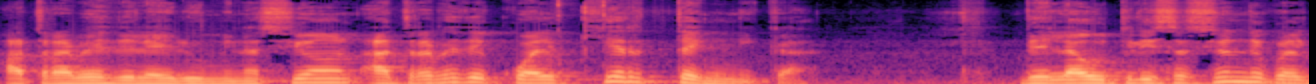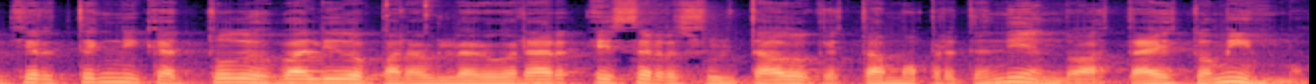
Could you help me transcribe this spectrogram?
a través de la iluminación, a través de cualquier técnica. De la utilización de cualquier técnica, todo es válido para lograr ese resultado que estamos pretendiendo, hasta esto mismo.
